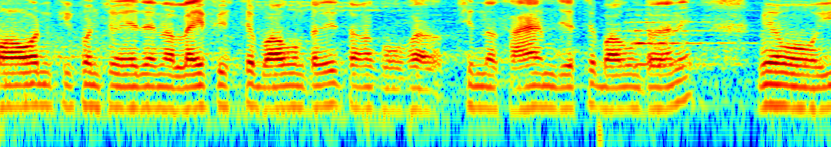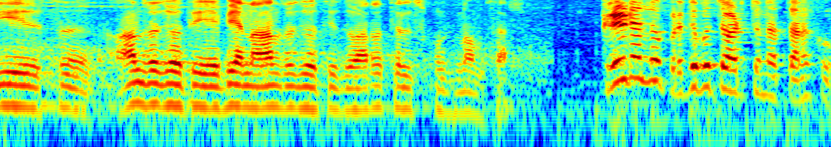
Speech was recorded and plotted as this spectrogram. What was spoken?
మా వానికి కొంచెం ఏదైనా లైఫ్ ఇస్తే బాగుంటుంది తనకు ఒక చిన్న సహాయం చేస్తే బాగుంటుందని మేము ఈ ఆంధ్రజ్యోతి ఏబిఎన్ ఆంధ్రజ్యోతి ద్వారా తెలుసుకుంటున్నాం సార్. క్రీడల్లో ప్రతిభ చాటుతున్న తనకు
